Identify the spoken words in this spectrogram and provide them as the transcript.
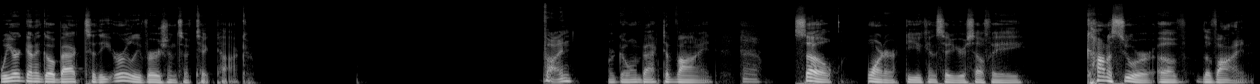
we are going to go back to the early versions of TikTok. Vine. We're going back to Vine. Yeah. So, Warner, do you consider yourself a connoisseur of the Vine?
